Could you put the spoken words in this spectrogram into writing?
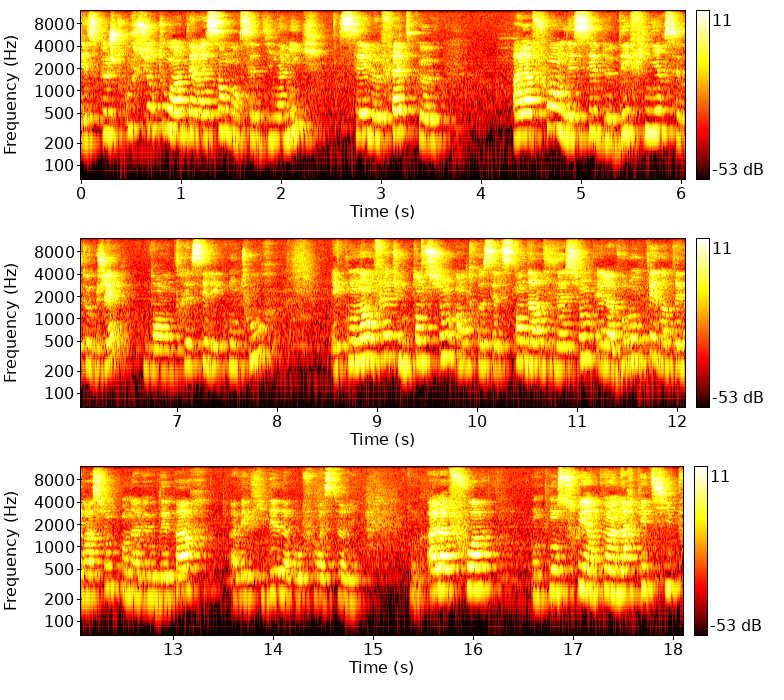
Et ce que je trouve surtout intéressant dans cette dynamique, c'est le fait que à la fois on essaie de définir cet objet, d'en tresser les contours, et qu'on a en fait une tension entre cette standardisation et la volonté d'intégration qu'on avait au départ avec l'idée d'agroforesterie. Donc à la fois, on construit un peu un archétype,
